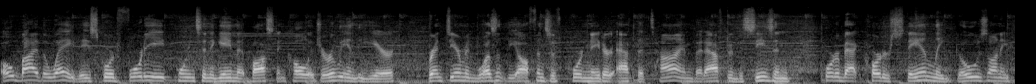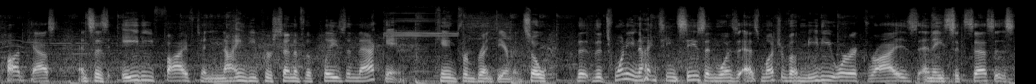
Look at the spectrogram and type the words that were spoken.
Oh, by the way, they scored 48 points in a game at Boston College early in the year. Brent Dearmon wasn't the offensive coordinator at the time, but after the season, quarterback Carter Stanley goes on a podcast and says 85 to 90% of the plays in that game came from Brent Dearmon. So the, the 2019 season was as much of a meteoric rise and a success as,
